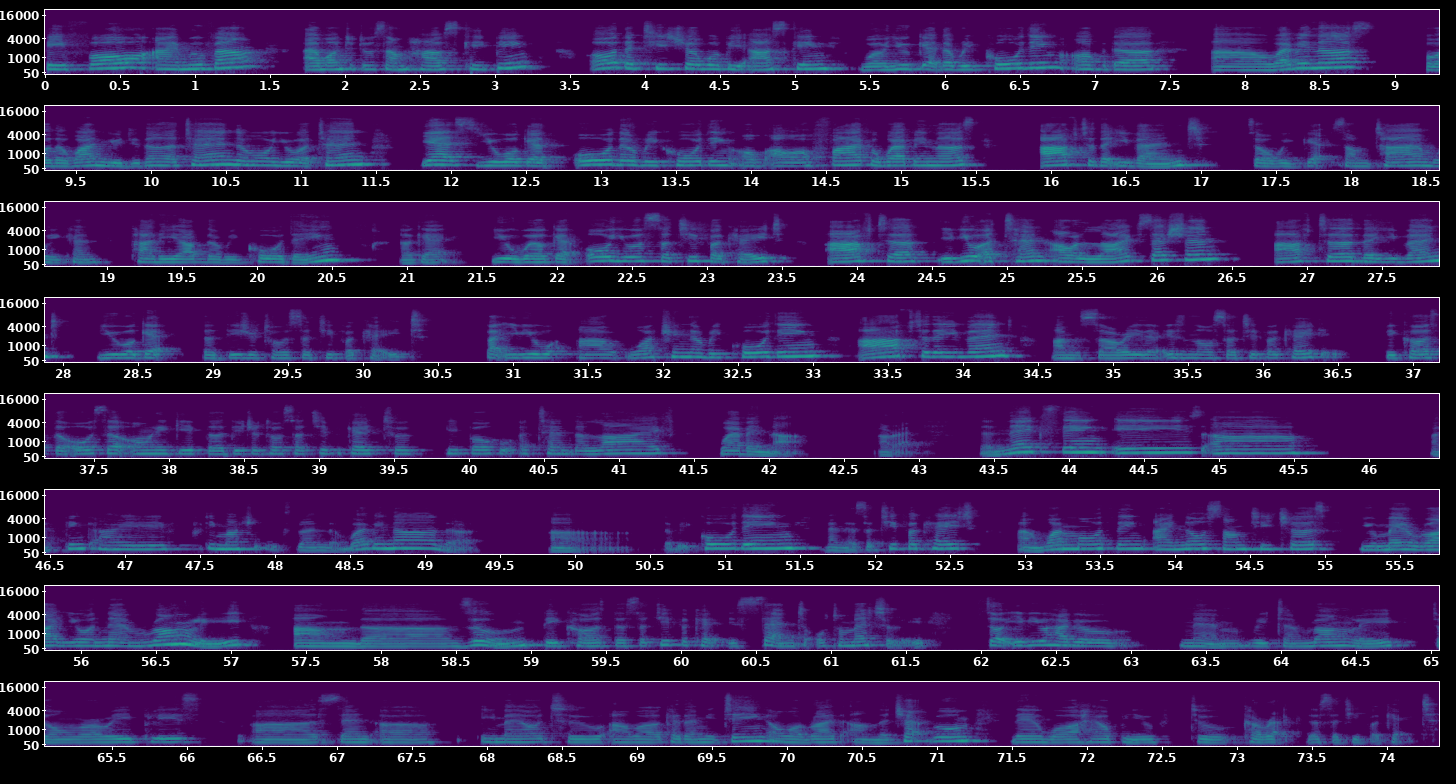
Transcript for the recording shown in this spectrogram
Before I move on, I want to do some housekeeping. All the teacher will be asking, will you get the recording of the uh, webinars for the one you didn't attend or you attend, yes, you will get all the recording of our five webinars after the event. So we get some time, we can tidy up the recording, okay? You will get all your certificate after, if you attend our live session, after the event, you will get the digital certificate. But if you are watching the recording after the event, I'm sorry, there is no certificate because the author only give the digital certificate to people who attend the live webinar. All right. The next thing is, uh, I think I pretty much explained the webinar, the, uh, the recording and the certificate. And one more thing, I know some teachers, you may write your name wrongly on the Zoom because the certificate is sent automatically. So if you have your name written wrongly, don't worry, please uh, send an email to our academic team or write on the chat room. They will help you to correct the certificate.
